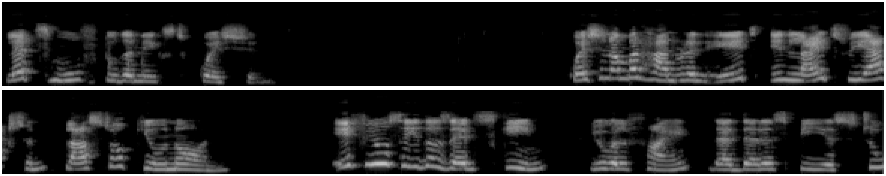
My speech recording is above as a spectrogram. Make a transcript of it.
Let's move to the next question. Question number 108. In light reaction, plastoquinone. If you see the Z scheme, you will find that there is PS2,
